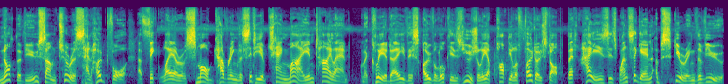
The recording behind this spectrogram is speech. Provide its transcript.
Not the view some tourists had hoped for a thick layer of smog covering the city of Chiang Mai in Thailand. On a clear day, this overlook is usually a popular photo stop, but haze is once again obscuring the view.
